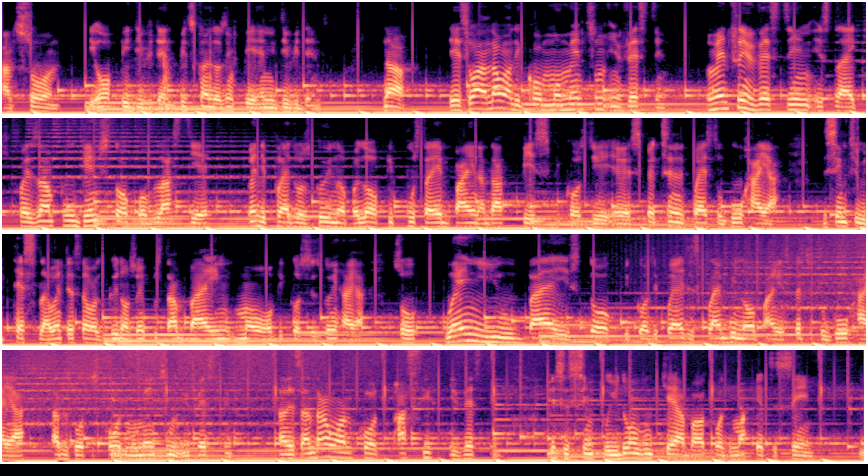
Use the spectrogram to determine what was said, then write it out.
and so on. They all pay dividend. Bitcoin doesn't pay any dividend. Now, there's one that one they call momentum investing. Momentum investing is like, for example, GameStop of last year when the price was going up, a lot of people started buying at that pace because they were expecting the price to go higher. The same thing with Tesla. When Tesla was going up, so people start buying more because it's going higher. So when you buy a stock because the price is climbing up and you expect it to go higher, that is what is called momentum investing. And there's another one called passive investing. This is simple. You don't even care about what the market is saying.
